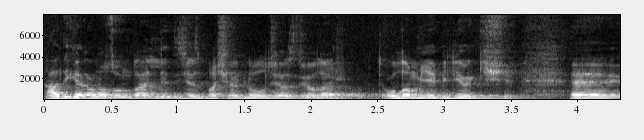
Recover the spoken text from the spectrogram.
hadi gel Amazon'da halledeceğiz, başarılı olacağız diyorlar. Olamayabiliyor kişi. E,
